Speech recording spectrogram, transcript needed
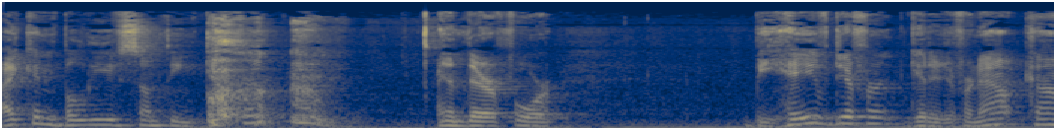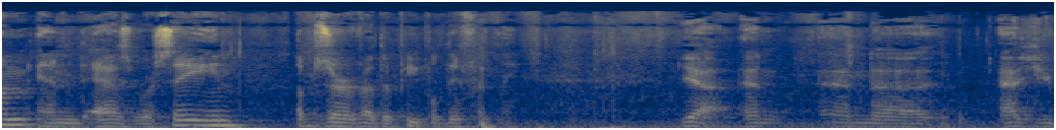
I can believe something different and therefore behave different, get a different outcome, and as we're saying, observe other people differently. Yeah, and and uh, as you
